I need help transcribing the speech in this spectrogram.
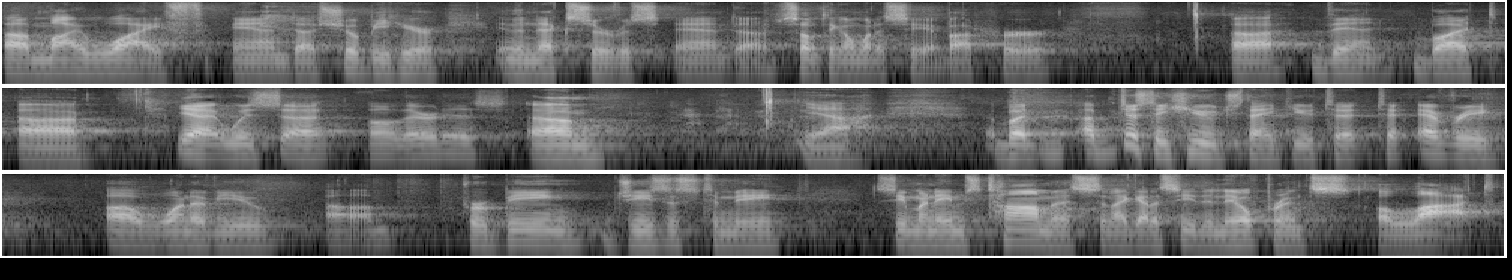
uh, my wife. And uh, she'll be here in the next service, and uh, something I want to say about her then. But yeah, it was, oh, there it is. Um, yeah. But just a huge thank you to, to every one of you um, for being Jesus to me. See, my name's Thomas, and I got to see the nail prints a lot.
